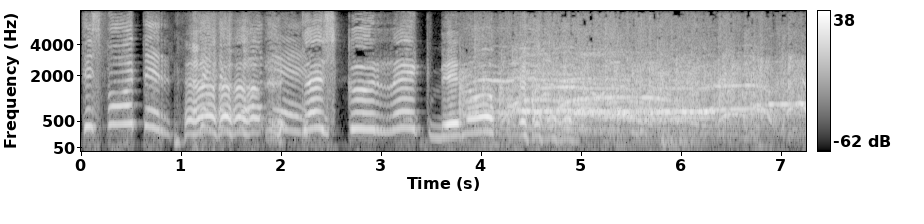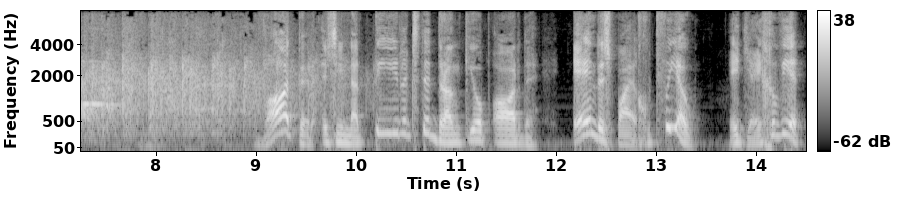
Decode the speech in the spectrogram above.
Dis water. water. Dis korrek, Neno. Water is die natuurlikste drankie op aarde en dis baie goed vir jou. Het jy geweet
